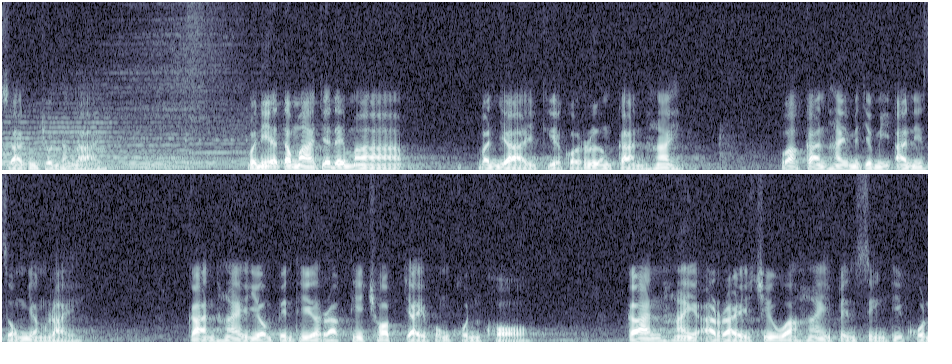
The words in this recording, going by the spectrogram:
ท่านสาธุชนทั้งหลาย วันนี้อาตมาจะได้มาบรรยายเกี่ยวกับเรื่องการให้ ว่าการให้มันจะมีอานิสงส์อย่างไร การให้ย่อมเป็นที่รักที่ชอบใจของคนขอ การให้อะไรชื่อว่าให้เป็นสิ่งที่คน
